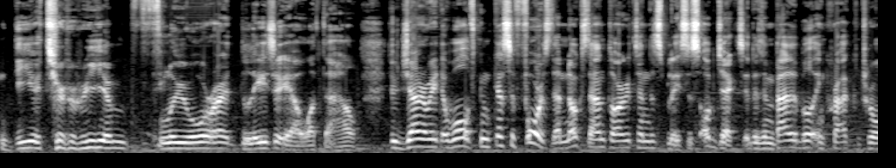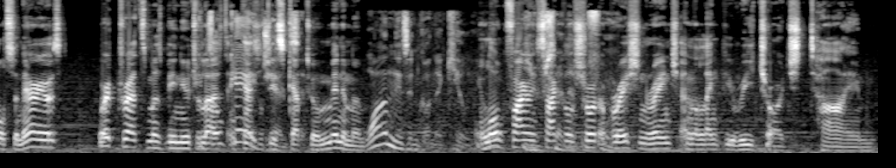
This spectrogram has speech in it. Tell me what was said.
deuterium fluoride laser. Yeah, what the hell? To generate a wall of concussive force that knocks down targets and displaces objects. It is invaluable in crowd control scenarios where threats must be neutralized and okay, casualties kept to a minimum. One isn't gonna kill you. A long firing You've cycle, short before. operation range, and a lengthy recharge time.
